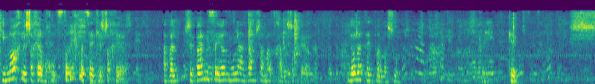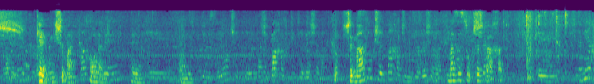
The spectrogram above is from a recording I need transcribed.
כי נוח לשחרר בחוץ, צריך לצאת לשחרר. אבל כשבא ניסיון מול האדם, את צריכה לשחרר. לא לתת ממשות. כן. כן, אני שומעת. אורנה לי. אה. שמה? סוג של פחד שמתלבש עליי. מה זה סוג של פחד? נניח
